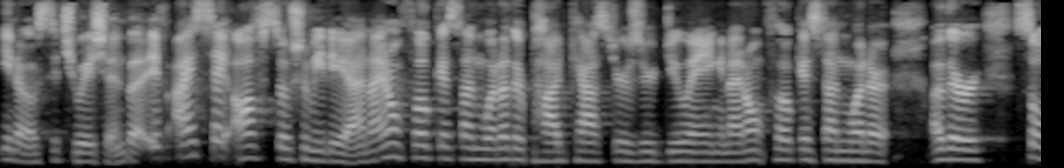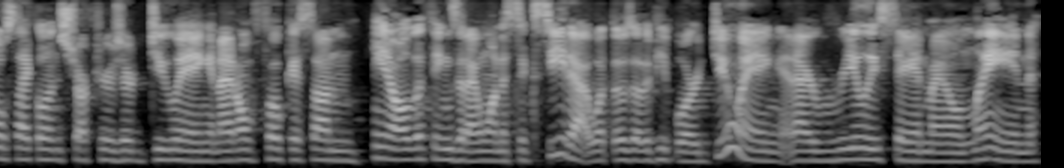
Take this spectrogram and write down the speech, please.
you know situation but if i stay off social media and i don't focus on what other podcasters are doing and i don't focus on what other soul cycle instructors are doing and i don't focus on you know all the things that i want to succeed at what those other people are doing and i really stay in my own lane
